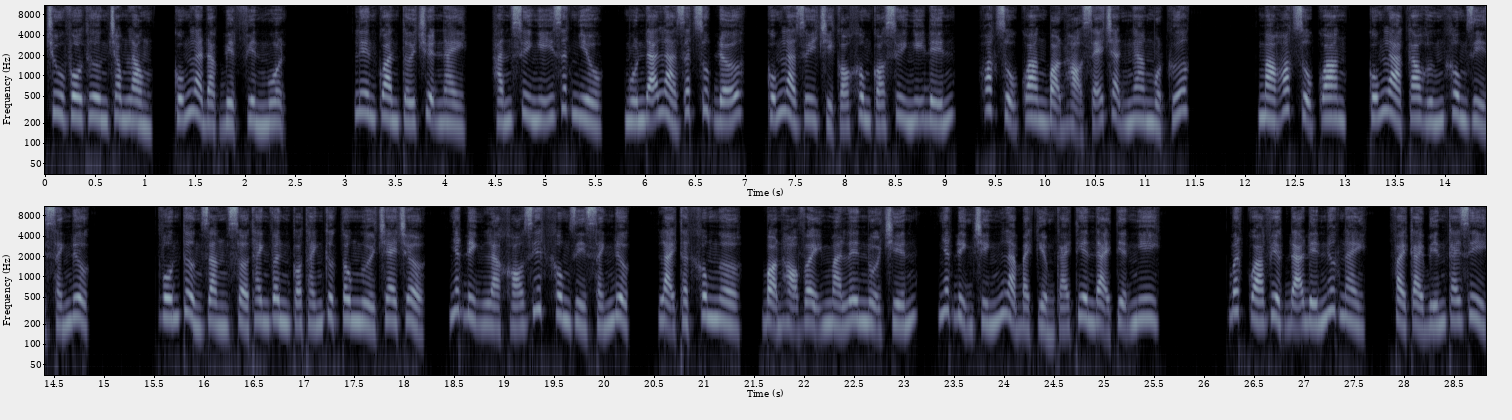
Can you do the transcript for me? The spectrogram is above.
Chu vô thương trong lòng, cũng là đặc biệt phiền muộn. Liên quan tới chuyện này, hắn suy nghĩ rất nhiều, muốn đã là rất giúp đỡ, cũng là duy chỉ có không có suy nghĩ đến, hoắc dụ quang bọn họ sẽ chặn ngang một cước. Mà hoắc dụ quang, cũng là cao hứng không gì sánh được. Vốn tưởng rằng sở thanh vân có thánh cực tông người che chở, nhất định là khó giết không gì sánh được, lại thật không ngờ, bọn họ vậy mà lên nội chiến, nhất định chính là bạch kiểm cái thiên đại tiện nghi. Bất quá việc đã đến nước này, phải cải biến cái gì,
